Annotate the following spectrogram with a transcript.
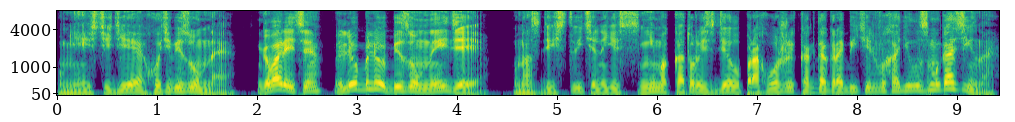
«У меня есть идея, хоть и безумная». «Говорите, люблю безумные идеи». «У нас действительно есть снимок, который сделал прохожий, когда грабитель выходил из магазина».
